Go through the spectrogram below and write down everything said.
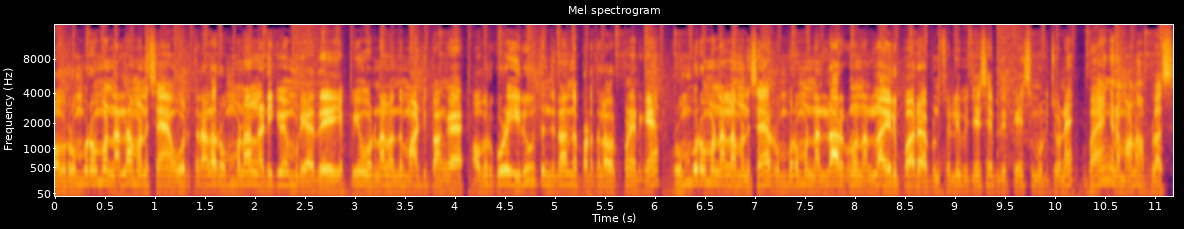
அவர் ரொம்ப ரொம்ப நல்ல மனுஷன். ஒருத்தரால ரொம்ப நாள் நடிக்கவே முடியாது. எப்பயும் ஒரு நாள் வந்து மாட்டிப்பாங்க. அவர் கூட இருபத்தஞ்சு நாள் அந்த படத்தில் ஒர்க் பண்ணியிருக்கேன். ரொம்ப ரொம்ப நல்ல மனுஷன். ரொம்ப ரொம்ப நல்லா இருக்கணும் நல்லா இருப்பாரு அப்படின்னு சொல்லி விஜய் சேபதி பேசி முடிச்சோடனே பயங்கரமான அப்ளாஸ்.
